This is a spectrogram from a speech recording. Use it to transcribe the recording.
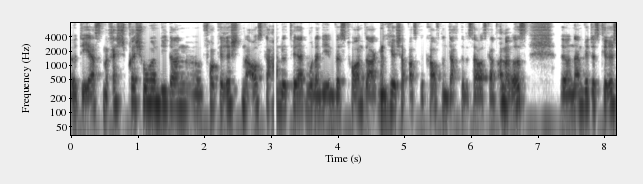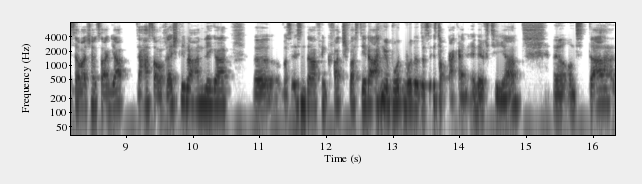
äh, die ersten Rechtsprechungen, die dann äh, vor Gerichten ausgehandelt werden, wo dann die Investoren sagen, hier, ich habe was gekauft und dachte, das sei was ganz anderes. Äh, und dann wird das Gericht da wahrscheinlich sagen, ja, da hast du auch recht, lieber Anleger. Äh, was ist denn da für ein Quatsch, was dir da angeboten wurde? Das ist doch gar kein NFT, ja. Äh, und da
